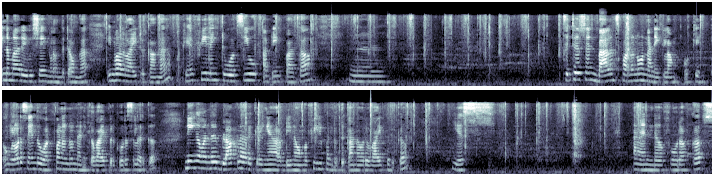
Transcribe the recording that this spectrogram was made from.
இந்த மாதிரி விஷயங்களை வந்துட்டு அவங்க இன்வால்வ் ஆகிட்டு இருக்காங்க. ஓகே ஃபீலிங் டுவர்ட்ஸ் யூ அப்படின்னு பார்த்தா சுச்சுவேஷன் பேலன்ஸ் பண்ணணும்னு நினைக்கலாம். ஓகே உங்களோட சேர்ந்து ஒர்க் பண்ணணும்னு நினைக்க வாய்ப்பு இருக்குது ஒரு சிலருக்கு. நீங்கள் வந்து பிளாக்டாக இருக்கிறீங்க அப்படின்னு அவங்க ஃபீல் பண்ணுறதுக்கான ஒரு வாய்ப்பு இருக்குது yes and four of cups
